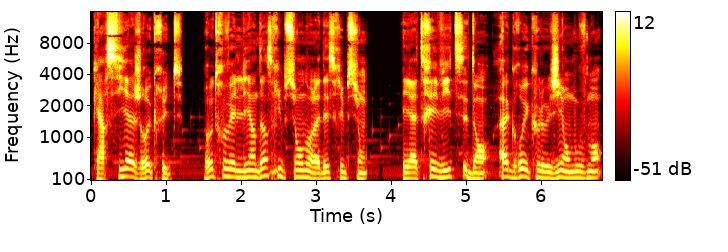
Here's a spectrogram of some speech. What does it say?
car Sillage recrute. Retrouvez le lien d'inscription dans la description et à très vite dans Agroécologie en mouvement.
